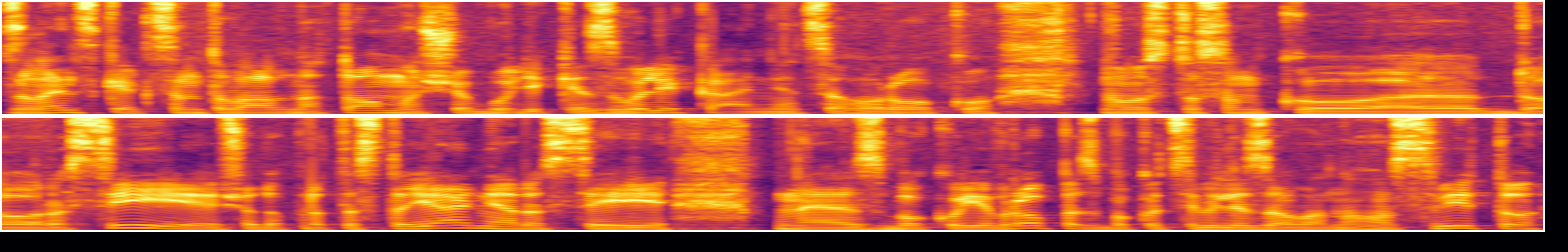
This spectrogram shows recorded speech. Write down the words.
Зеленський акцентував на тому, що будь-яке зволікання цього року ну, у стосунку е, до Росії щодо протистояння Росії е, з боку Європи, з боку цивілізованого світу,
